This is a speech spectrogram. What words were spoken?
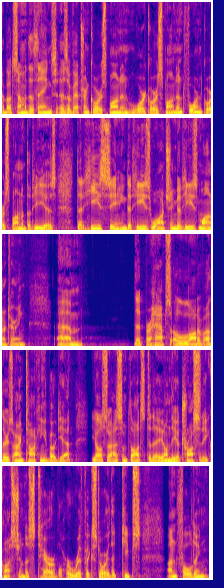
about some of the things as a veteran correspondent, war correspondent, foreign correspondent that he is, that he's seeing, that he's watching, that he's monitoring, um, that perhaps a lot of others aren't talking about yet. He also has some thoughts today on the atrocity question, this terrible, horrific story that keeps unfolding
